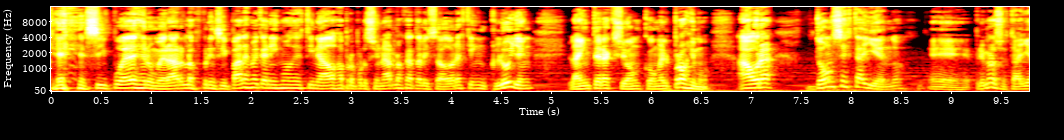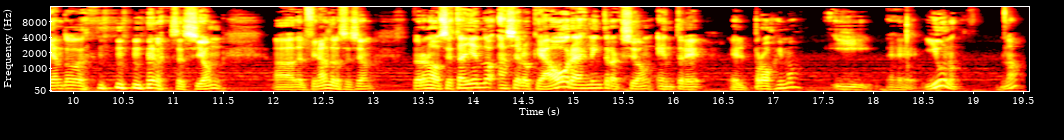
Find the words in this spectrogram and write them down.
Que si puedes enumerar los principales mecanismos destinados a proporcionar los catalizadores que incluyen la interacción con el prójimo. Ahora, Don se está yendo, eh, primero se está yendo de la sesión, ah, del final de la sesión, pero no, se está yendo hacia lo que ahora es la interacción entre el prójimo y, eh, y uno, ¿no?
